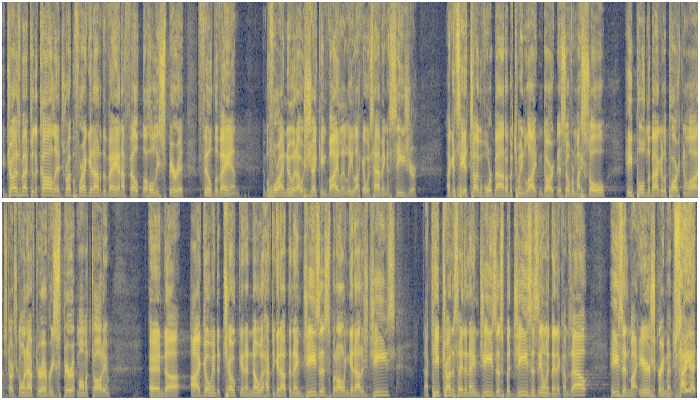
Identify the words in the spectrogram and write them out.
He drives back to the college. Right before I get out of the van, I felt the Holy Spirit filled the van. And before I knew it, I was shaking violently like I was having a seizure. I could see a tug of war battle between light and darkness over my soul. He pulled in the back of the parking lot, starts going after every spirit mama taught him. And uh, I go into choking and know I have to get out the name Jesus, but all I can get out is G's. I keep trying to say the name Jesus, but Jesus is the only thing that comes out. He's in my ear screaming, Say it,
